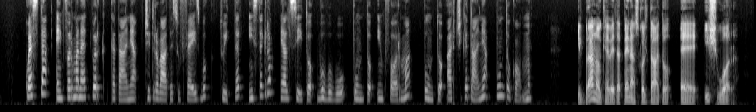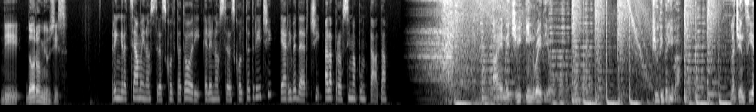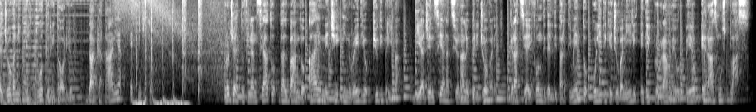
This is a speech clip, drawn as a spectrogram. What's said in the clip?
questa è Informa Network Catania. Ci trovate su Facebook, Twitter, Instagram e al sito www.informa.arcicatania.com. Il brano che avete appena ascoltato è Ishwar di Doro Musis. Ringraziamo i nostri ascoltatori e le nostre ascoltatrici e arrivederci alla prossima puntata. ANG in radio. Più di prima. L'agenzia Giovani nel tuo territorio. Da Catania è tutto. Progetto finanziato dal bando ANG in Radio più di prima di Agenzia Nazionale per i Giovani, grazie ai fondi del Dipartimento Politiche Giovanili ed il programma europeo Erasmus ⁇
